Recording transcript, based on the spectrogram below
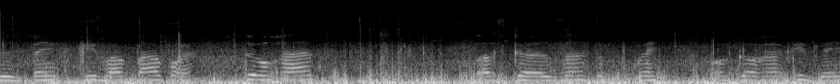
j'espère qu'il va pas avoir d'orage parce que ça, ça pourrait encore arriver.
